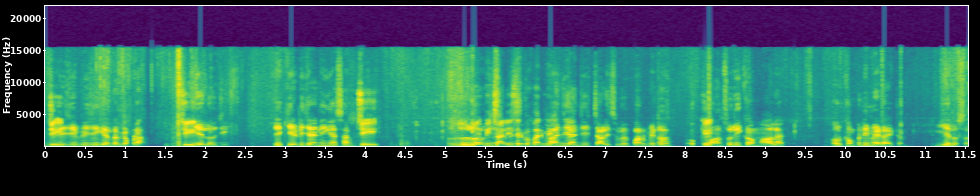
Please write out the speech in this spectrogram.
जी। जी के अंदर कपड़ा? जी। ये लो जी। एक ये डिज़ाइनिंग है सर। जी। ये भी जी सर, 40 इसका- रुपए पर मीटर हाँ जी हाँ। जी चालीस रुपए पर मीटर ओके बांसुरी का माल है और कंपनी मेड आइटम ये लो सर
